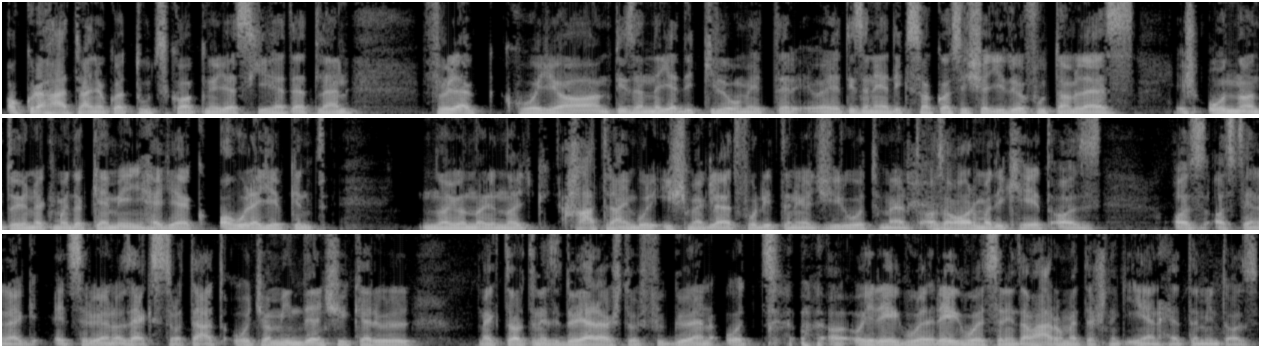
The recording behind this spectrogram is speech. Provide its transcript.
akkora hátrányokat tudsz kapni, hogy ez hihetetlen. Főleg, hogy a 14. kilométer, vagy a 14. szakasz is egy időfutam lesz, és onnantól jönnek majd a kemény hegyek, ahol egyébként nagyon-nagyon nagy hátrányból is meg lehet fordítani a Girot, mert az a harmadik hét az, az, az tényleg egyszerűen az extra. Tehát, hogyha minden sikerül megtartani az időjárástól függően, ott hogy rég, volt, rég volt szerintem három hetesnek ilyen hete, mint az.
